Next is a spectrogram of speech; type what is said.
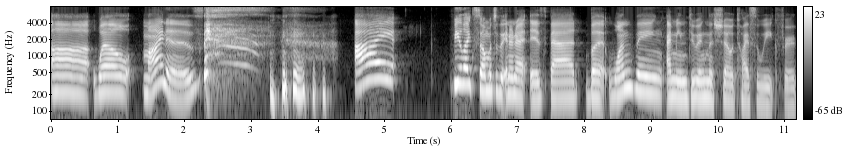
Uh, well, mine is I feel like so much of the internet is bad, but one thing, I mean, doing this show twice a week for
